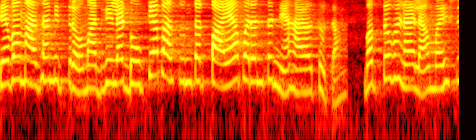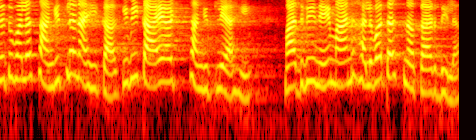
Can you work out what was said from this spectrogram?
तेव्हा माझा मित्र माधवीला डोक्यापासून तर पायापर्यंत निहाळत होता. मग तो म्हणाला महेशने तुम्हाला सांगितलं नाही का की मी काय अट सांगितली आहे? माधवीने मान हलवतच नकार दिला.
